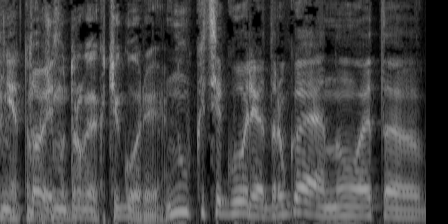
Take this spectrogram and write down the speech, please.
Нет, ну почему есть, другая категория? Ну, категория другая, но это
